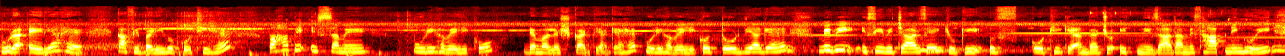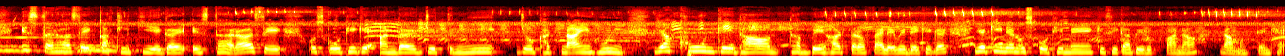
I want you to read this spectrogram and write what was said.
पूरा एरिया है, काफ़ी बड़ी वो कोठी है। वहाँ पे इस समय पूरी हवेली को डेमोलिश कर दिया गया है, पूरी हवेली को तोड़ दिया गया है। मे बी इसी विचार से, क्योंकि उस कोठी के अंदर जो इतनी ज़्यादा मिसहैपनिंग हुई, इस तरह से कत्ल किए गए, इस तरह से उस कोठी के अंदर जितनी जो घटनाएँ हुई, या खून के धाग धब्बे हर तरफ़ फैले हुए देखे गए, यकीनन उस कोठी में किसी का भी रुक पाना नामुमकिन है।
